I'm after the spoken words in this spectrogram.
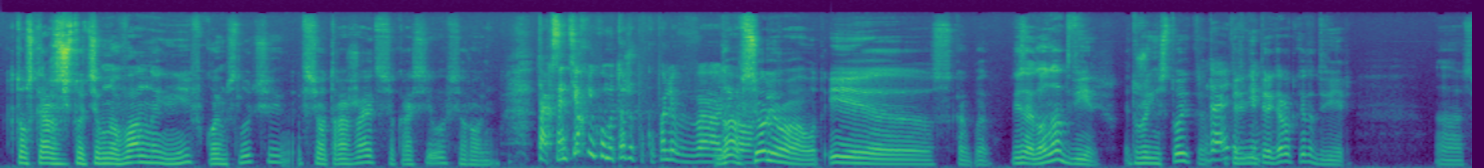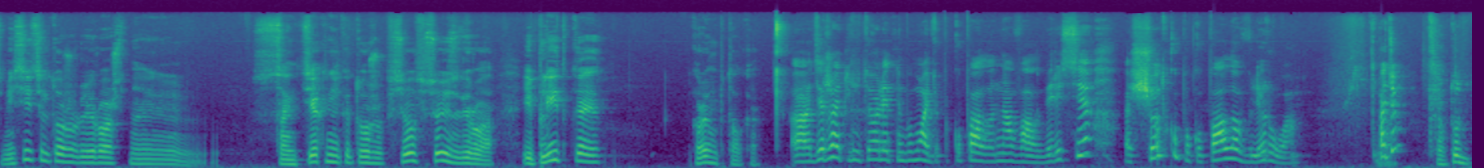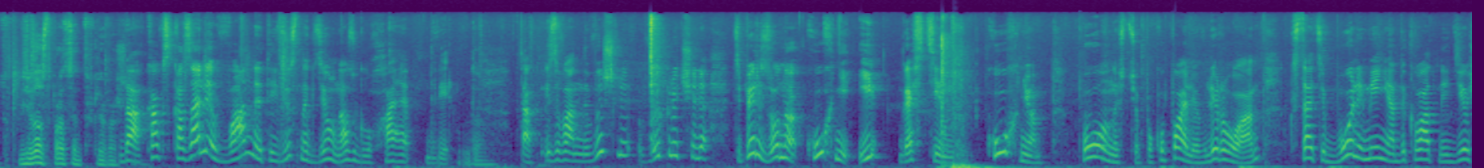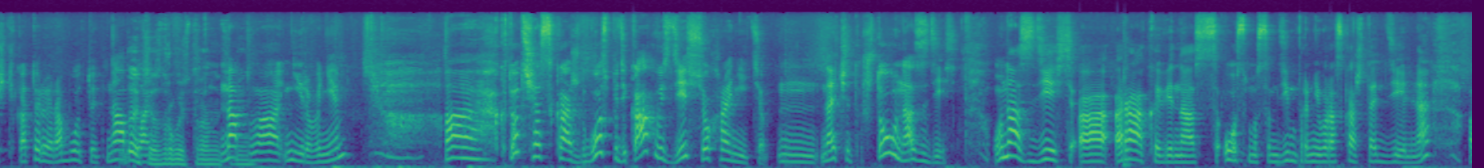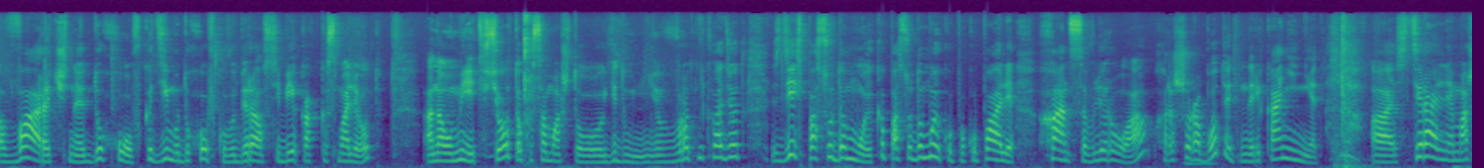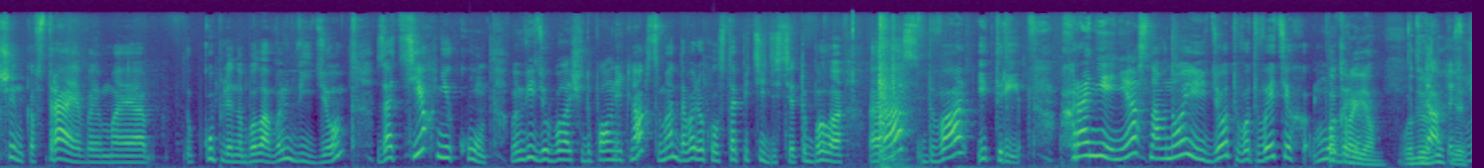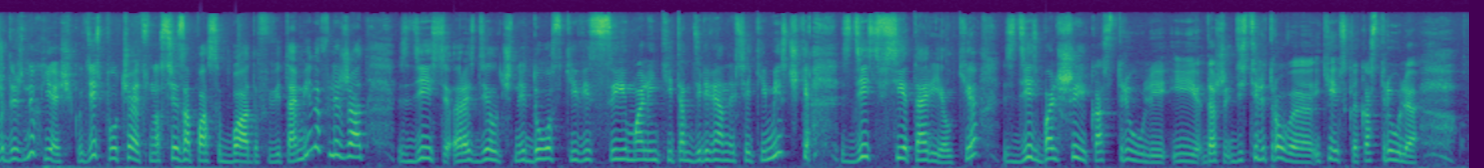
Кто скажет, что темно в ванной, ни в коем случае. Все отражает, все красиво, все ровненько. Так, сантехнику мы тоже покупали в э, Да, Леруа. все Леруа. Вот, и э, как бы, не знаю, но она дверь. Это уже не стойка. Да, это Перед- не перегородка, это дверь. А, смеситель тоже леруашный. Сантехника тоже. Все, все из Леруа. И плитка, кроме потолка. А, Держатель туалетной бумаги покупала на Wildberries, а щетку покупала в Леруа. Пойдем? Тут 90% леруашный. Да, как сказали, ванна это единственное, где у нас глухая дверь. Да. Так, из ванны вышли, выключили. Теперь зона кухни и гостиной. Кухню полностью покупали в Леруа. Кстати, более-менее адекватные девочки, которые работают на, Дайте план- я с другой стороны. на тебе. планировании. А, Кто-то сейчас скажет, господи, как вы здесь все храните? Значит, что у нас здесь? У нас здесь а, раковина с осмосом, Дима про него расскажет отдельно. Варочная духовка. Дима духовку выбирал себе как космолет. Она умеет все, только сама, что еду в рот не кладет. Здесь посудомойка. Посудомойку покупали Ханса в Леруа. Хорошо работает, нареканий нет. А, стиральная машинка, встраиваемая куплена была в МВидео. За технику в МВидео была еще дополнительная акция, мы отдавали около 150. Это было раз, два и три. Хранение основное идет вот в этих По модулях. краям. Да, Выдвижных то есть в ящиках. выдвижных ящиках. Здесь, получается, у нас все запасы БАДов и витаминов лежат. Здесь разделочные доски, весы, маленькие там деревянные всякие мисочки. Здесь все тарелки. Здесь большие кастрюли и даже 10-литровая икеевская кастрюля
